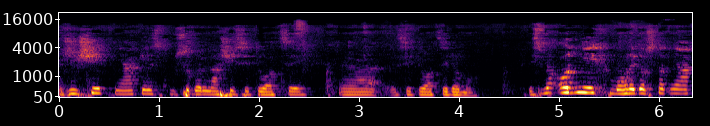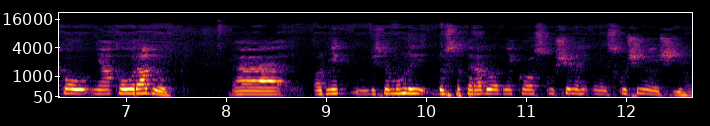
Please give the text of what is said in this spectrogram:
řešit nějakým způsobem naši situaci, situaci doma. Když jsme od nich mohli dostat nějakou, nějakou radu, uh, od něk, když jsme mohli dostat radu od někoho zkušen, zkušenějšího,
